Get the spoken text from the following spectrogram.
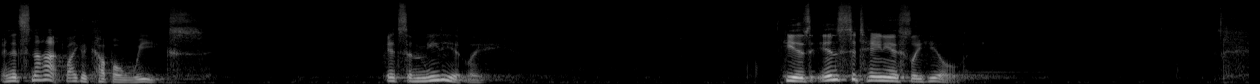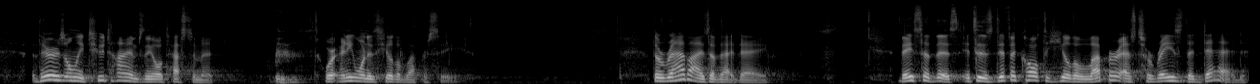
And it's not like a couple weeks, it's immediately. He is instantaneously healed. There is only two times in the Old Testament where anyone is healed of leprosy. The rabbis of that day, they said this it's as difficult to heal the leper as to raise the dead.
